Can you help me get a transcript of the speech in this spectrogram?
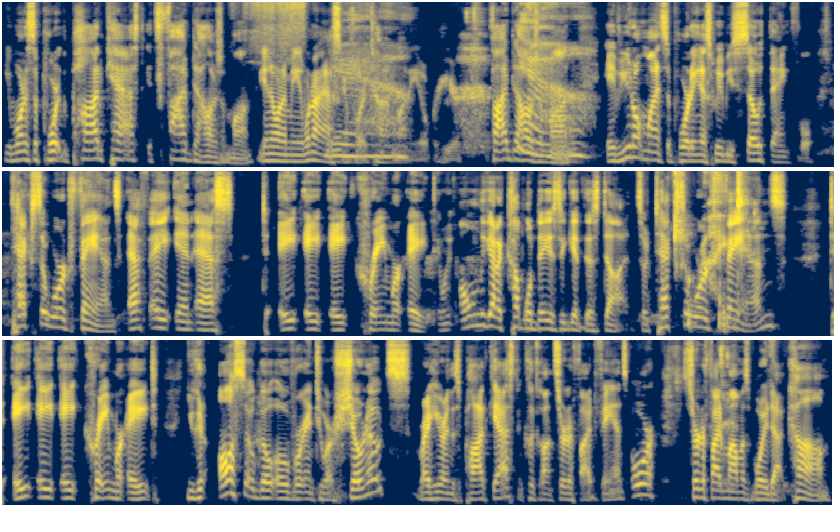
you want to support the podcast, it's $5 a month. You know what I mean? We're not asking for a ton of money over here. $5 a month. If you don't mind supporting us, we'd be so thankful. Text the word fans, F A N S, to 888 Kramer 8. And we only got a couple of days to get this done. So text the word Right. fans to 888 Kramer 8. You can also go over into our show notes right here in this podcast and click on certified fans or certifiedmamasboy.com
